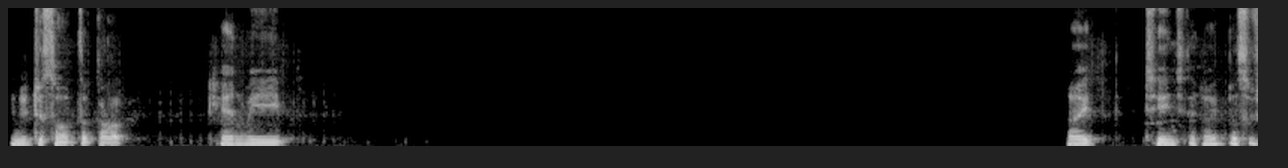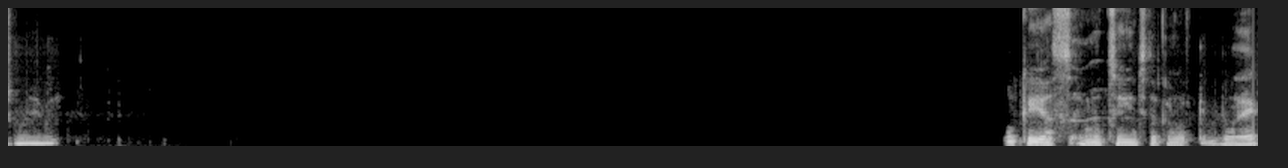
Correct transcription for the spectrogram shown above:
we need to sort the color can we height change the height position maybe okay yes i'm gonna change the color to black.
